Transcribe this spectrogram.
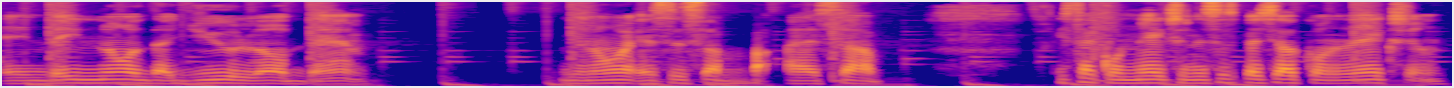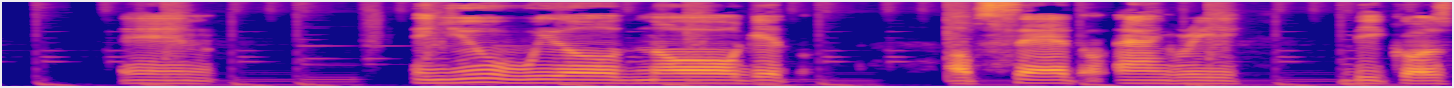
and they know that you love them. You know, it's, a it's a it's a connection, it's a special connection. And and you will not get upset or angry because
